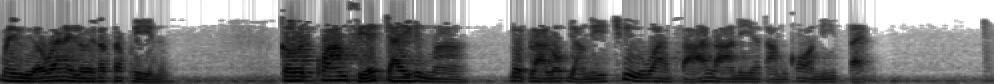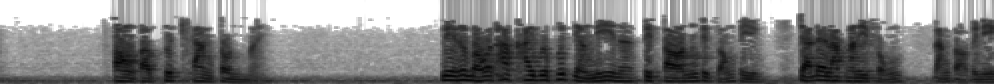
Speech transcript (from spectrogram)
ไม่เหลือไว้ให้เลยสักตะพีหนึ่งเกิดความเสียใจขึ้นมาโดยปลาลบอย่างนี้ชื่อว่าสาลานิยธรรมข้อนี้แตก ต้องประพฤติตั้งตนใหม่นี่เขาบอกว่าถ้าใครประพฤติอย่างนี้นะติดต่อถึงสิบสองปีจะได้รับอานิสงส์ดังต่อไปนี้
